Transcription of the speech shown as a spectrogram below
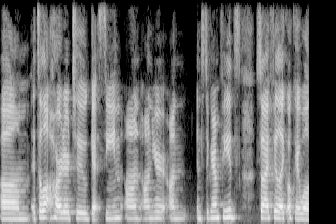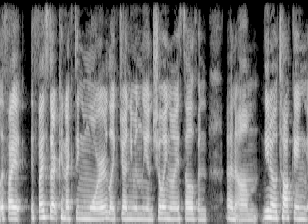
um, it's a lot harder to get seen on on your on Instagram feeds. So I feel like okay, well, if I if I start connecting more like genuinely and showing myself and and um, you know talking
